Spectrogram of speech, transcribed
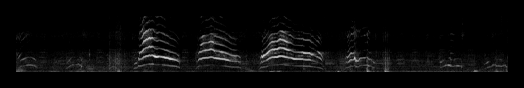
Thank you.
